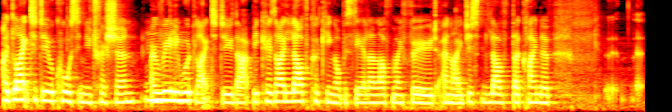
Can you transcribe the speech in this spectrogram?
I'd like to do a course in nutrition. I really would like to do that because I love cooking, obviously, and I love my food, and I just love the kind of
